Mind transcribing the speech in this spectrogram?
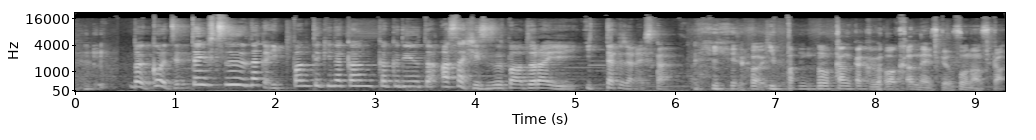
これ絶対普通なんか一般的な感覚で言うと朝日スーパードライ一択じゃないですか。いや一般の感覚が分かんないですけどそうなんですか。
